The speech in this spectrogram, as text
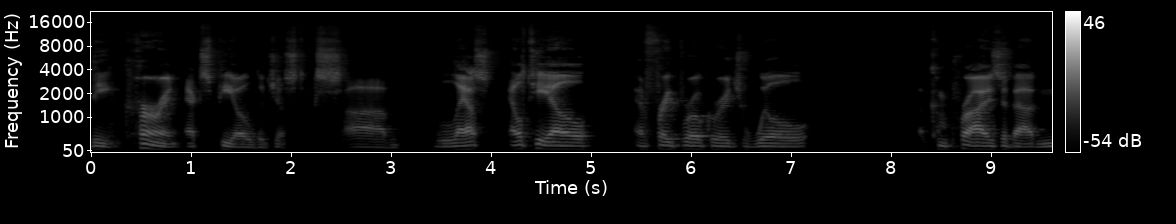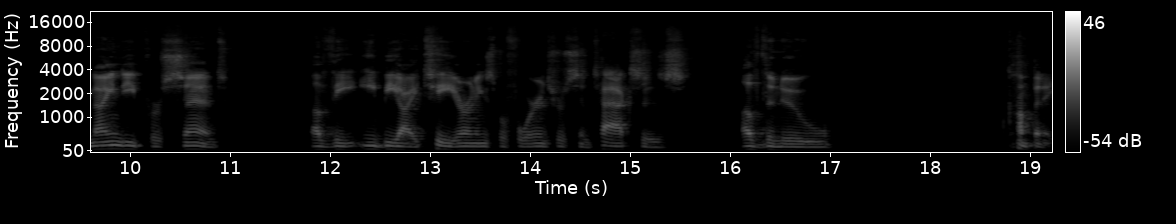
the current XPO logistics. Um, last LTL and freight brokerage will comprise about 90% of the EBIT, earnings before interest and taxes, of the new company,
